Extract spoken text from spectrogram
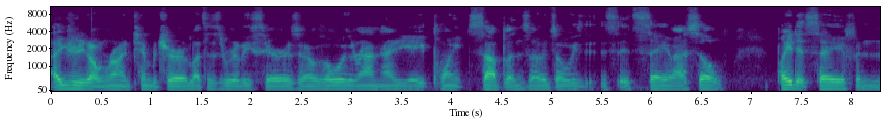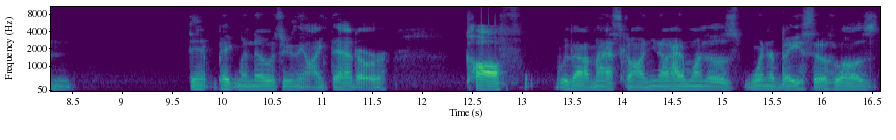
I usually don't run a temperature unless it's really serious. And I was always around 98 point something, so it's always it's, it's safe. I still played it safe and didn't pick my nose or anything like that or cough without mask on. You know, I had one of those winter bases as well as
